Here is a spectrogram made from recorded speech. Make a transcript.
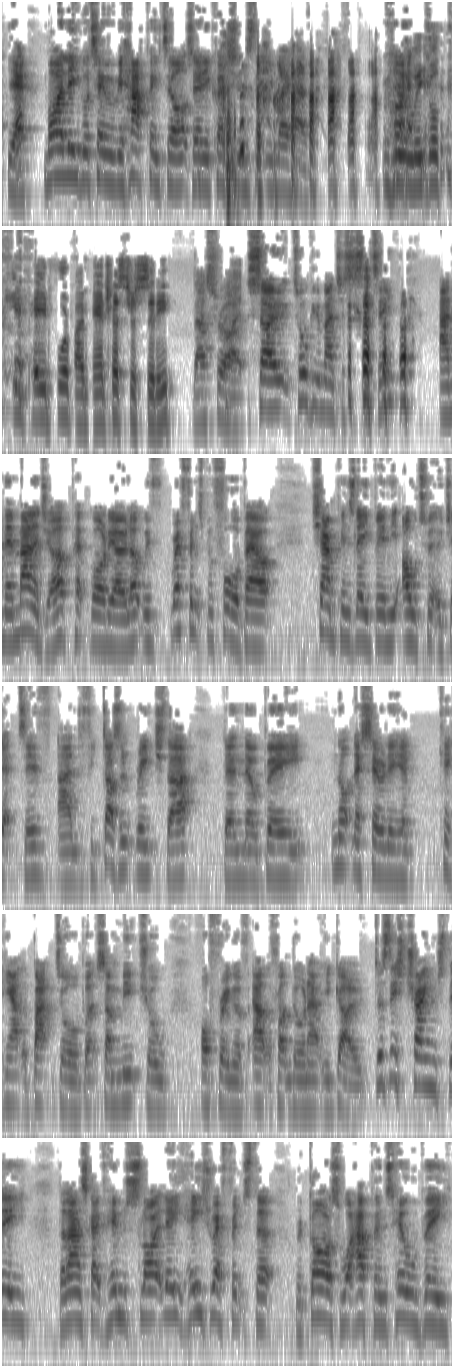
yeah, my legal team would be happy to answer any questions that you may have. Right. Your legal team paid for by Manchester City. That's right. So, talking of Manchester City and their manager, Pep Guardiola, we've referenced before about Champions League being the ultimate objective, and if he doesn't reach that, then there'll be not necessarily a kicking out the back door, but some mutual offering of out the front door and out you go. Does this change the, the landscape for him slightly? He's referenced that regardless of what happens, he'll be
